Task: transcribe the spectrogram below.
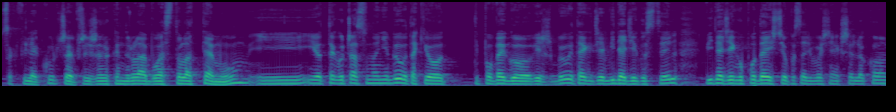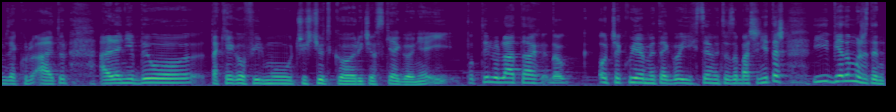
co chwilę, kurczę, przecież rock'n'rolla była 100 lat temu i, i od tego czasu no nie było takiego typowego, wiesz, były te, gdzie widać jego styl, widać jego podejście, postać właśnie jak Sherlock Holmes, jak Król Arthur, ale nie było takiego filmu czyściutko Richowskiego, nie? I po tylu latach, no, oczekujemy tego i chcemy to zobaczyć. Nie też, i wiadomo, że ten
